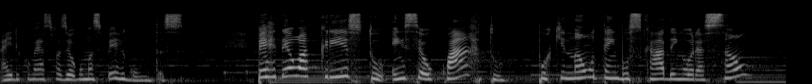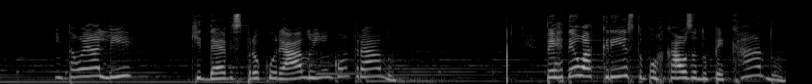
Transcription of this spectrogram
Aí ele começa a fazer algumas perguntas. Perdeu a Cristo em seu quarto? Porque não o tem buscado em oração, então é ali que deves procurá-lo e encontrá-lo. Perdeu a Cristo por causa do pecado?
